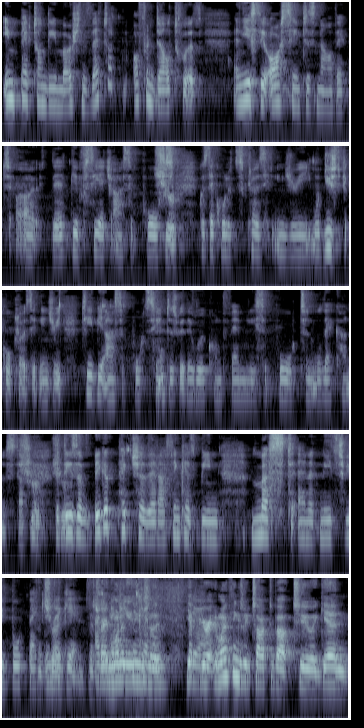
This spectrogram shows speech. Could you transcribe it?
impact on the emotions, that's not often dealt with And yes, there are centres now that uh, that give CHI support Sure. because they call it closed head injury. What used to be called closed head injury, TBI support centres where they work on family support and all that kind of stuff. Sure, but sure. there's a bigger picture that I think has been missed and it needs to be brought back That's in right. again. That's I don't And know one if of the you things can. that, yep, yeah. you're right. And one of the things we talked about too, again,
